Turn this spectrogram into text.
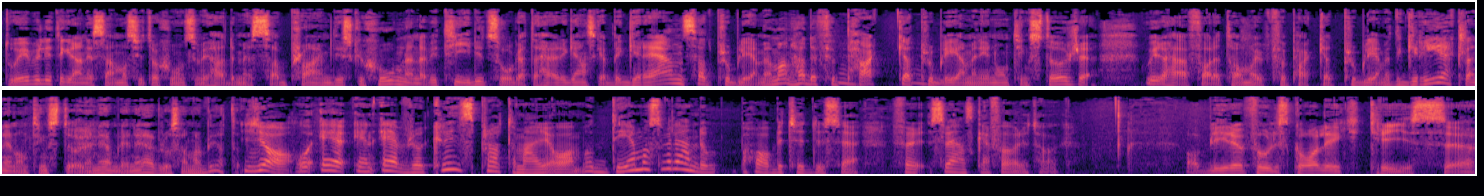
då är vi lite grann i samma situation som vi hade med subprime-diskussionen där vi tidigt såg att det här är ganska ganska begränsat problem. Men man hade förpackat problemen i någonting större. Och i det här fallet har man förpackat problemet Grekland i någonting större, nämligen eurosamarbetet. Ja, och e- en eurokris pratar man ju om. Och det måste väl ändå ha betydelse för svenska företag? Ja, blir det en fullskalig kris eh,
